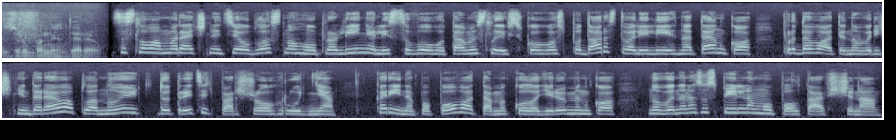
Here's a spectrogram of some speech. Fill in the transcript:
зрубаних дерев. За словами речниці обласного управління лісового та мисливського господарства Лілії Гнатенко, продавати новорічні дерева планують до 31 грудня. Каріна Попова та Микола Дірюменко. Новини на Суспільному. Полтавщина.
